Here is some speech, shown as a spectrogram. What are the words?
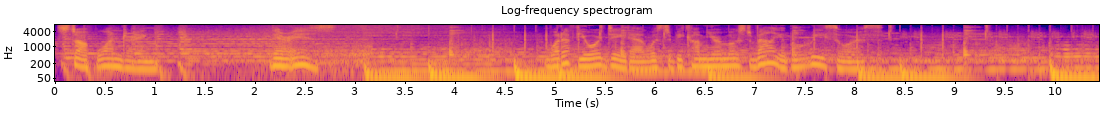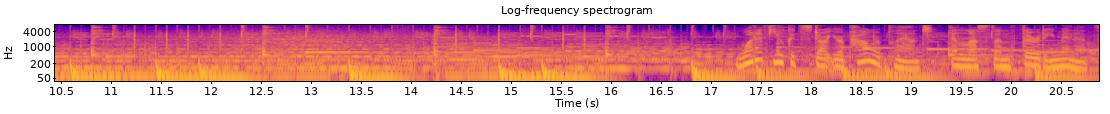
Stop wondering. There is. What if your data was to become your most valuable resource? What if you could start your power plant in less than 30 minutes?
